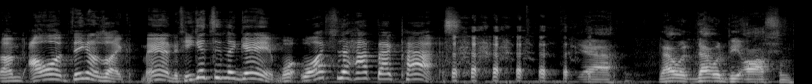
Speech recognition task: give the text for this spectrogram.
I'm all I'm thinking I was like, man, if he gets in the game, wa- watch the halfback pass. Yeah, that would that would be awesome.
